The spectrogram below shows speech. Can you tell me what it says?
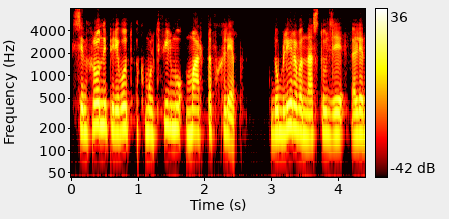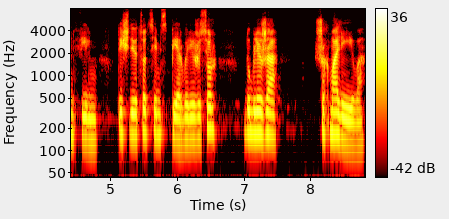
синхронный перевод к мультфильму «Мартов хлеб», дублирован на студии «Ленфильм», 1971, режиссер дубляжа Шахмалеева.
